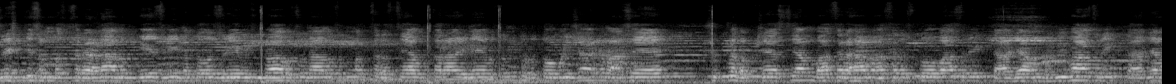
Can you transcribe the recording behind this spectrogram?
सृष्टिसंवत्सराणामध्ये श्रीमतो श्रीविश्वावसुनाम संवत्सरस्य उत्तरायणे वसन्तु ऋतो वैशाखमासे शुक्लपक्षस्यां वासरः वासरस्थो वासरयुक्तायां रविवासरयुक्तायां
